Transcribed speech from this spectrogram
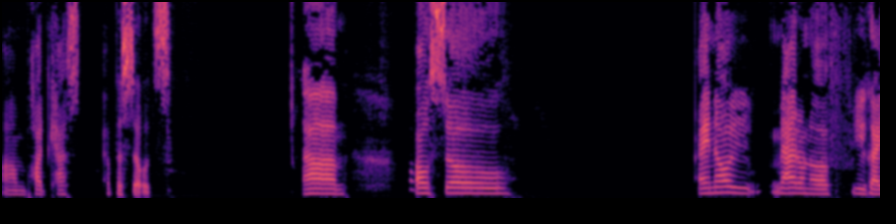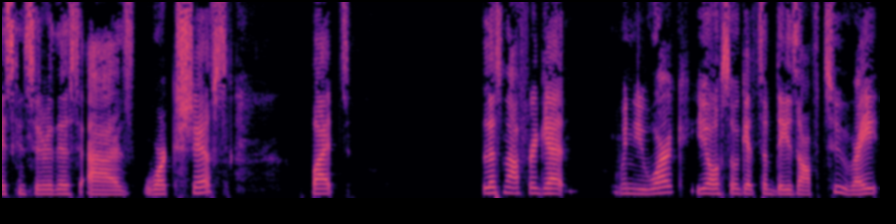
um, podcast episodes. Um, also, I know I don't know if you guys consider this as work shifts, but let's not forget when you work, you also get some days off too, right?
